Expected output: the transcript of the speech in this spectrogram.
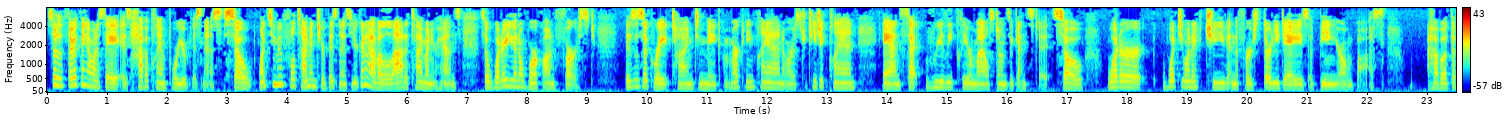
So, the third thing I want to say is have a plan for your business. So, once you move full time into your business, you're going to have a lot of time on your hands. So, what are you going to work on first? This is a great time to make a marketing plan or a strategic plan and set really clear milestones against it. So, what are what do you want to achieve in the first 30 days of being your own boss? How about the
